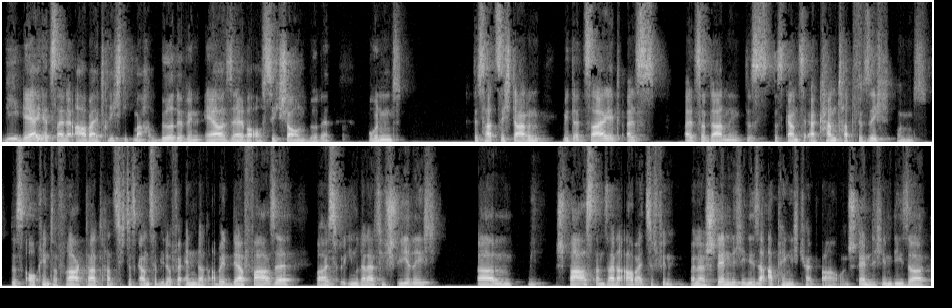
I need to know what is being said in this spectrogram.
Wie er jetzt seine Arbeit richtig machen würde, wenn er selber auf sich schauen würde. Und das hat sich dann mit der Zeit, als, als er dann das, das Ganze erkannt hat für sich und das auch hinterfragt hat, hat sich das Ganze wieder verändert. Aber in der Phase war es für ihn relativ schwierig, ähm, Spaß an seiner Arbeit zu finden, weil er ständig in dieser Abhängigkeit war und ständig in dieser,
